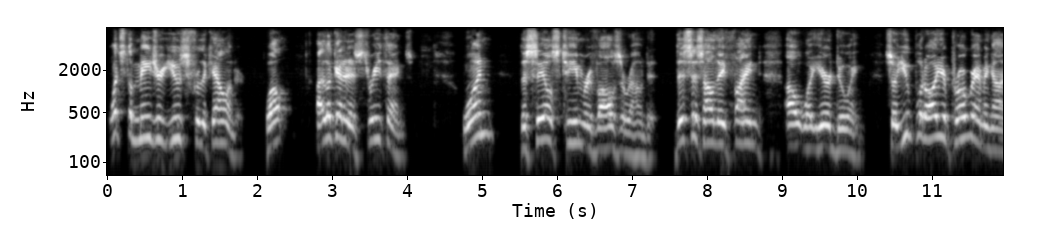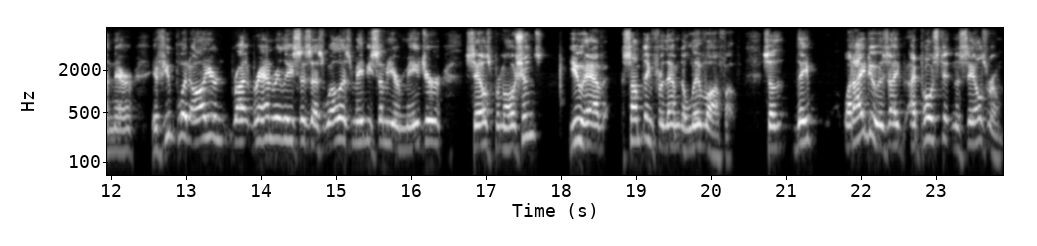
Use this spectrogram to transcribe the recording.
what's the major use for the calendar? Well, I look at it as three things. One, the sales team revolves around it. This is how they find out what you're doing. So you put all your programming on there. If you put all your brand releases as well as maybe some of your major sales promotions, you have something for them to live off of. So they, what I do is I, I post it in the sales room.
